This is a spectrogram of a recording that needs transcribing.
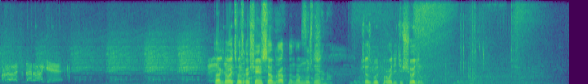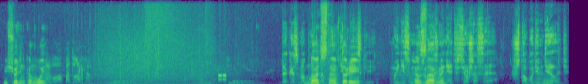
Прочь с дороги. Так, давайте возвращаемся обратно. Нам нужно... Сейчас будет проводить еще один. Еще один конвой. Давайте ставим вторые. Мы не сможем Казармы. все шоссе. Что будем делать?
